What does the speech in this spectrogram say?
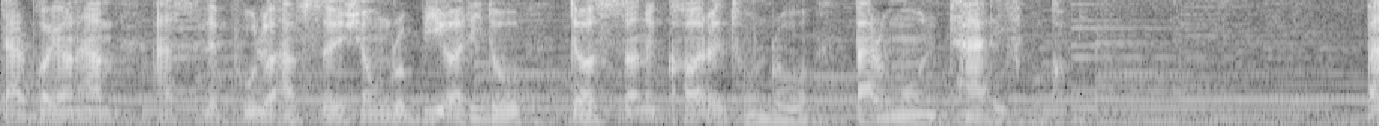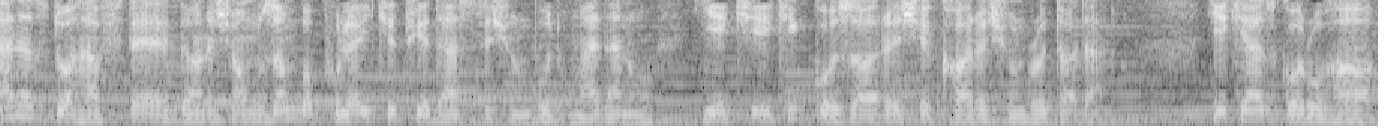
در پایان هم اصل پول و افزایش اون رو بیارید و داستان کارتون رو برامون تعریف بکنید. بعد از دو هفته دانش آموزان با پولایی که توی دستشون بود اومدن و یکی یکی گزارش کارشون رو دادن. یکی از گروه ها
